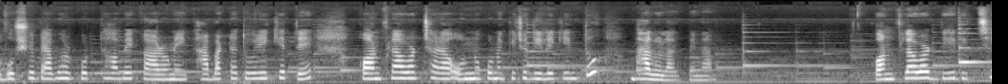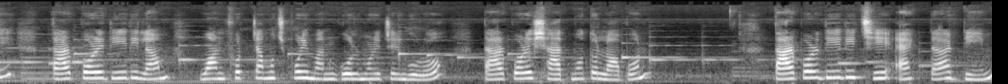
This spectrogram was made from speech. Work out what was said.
অবশ্যই ব্যবহার করতে হবে, কারণ এই খাবারটা তৈরির ক্ষেত্রে কর্নফ্লাওয়ার ছাড়া অন্য কোনো কিছু দিলে কিন্তু ভালো লাগবে না। কর্নফ্লাওয়ার দিয়ে দিচ্ছি, তারপরে দিয়ে দিলাম ওয়ান ফোর চামচ পরিমাণ গোলমরিচের গুঁড়ো। তারপরে স্বাদ মতো লবণ। তারপর দিয়ে দিচ্ছি একটা ডিম।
